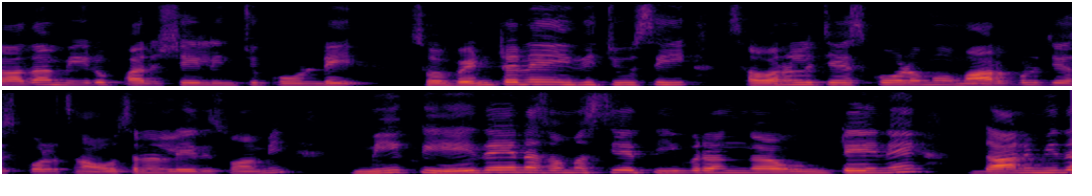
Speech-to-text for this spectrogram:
కాదా మీరు పరిశీలించుకోండి. సో వెంటనే ఇది చూసి సవరణలు చేసుకోవడము మార్పులు చేసుకోవాల్సిన అవసరం లేదు స్వామి. మీకు ఏదైనా సమస్య తీవ్రంగా ఉంటేనే దాని మీద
